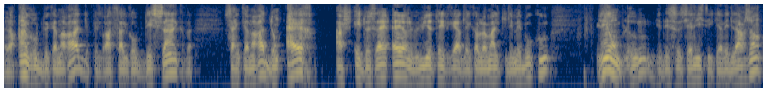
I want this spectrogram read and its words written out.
Alors, un groupe de camarades, il appellera ça le groupe des cinq, cinq camarades, dont R, H et 2 R, R, le bibliothécaire de l'école normale qu'il aimait beaucoup, Léon Blum, qui est des socialistes et qui avait de l'argent,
